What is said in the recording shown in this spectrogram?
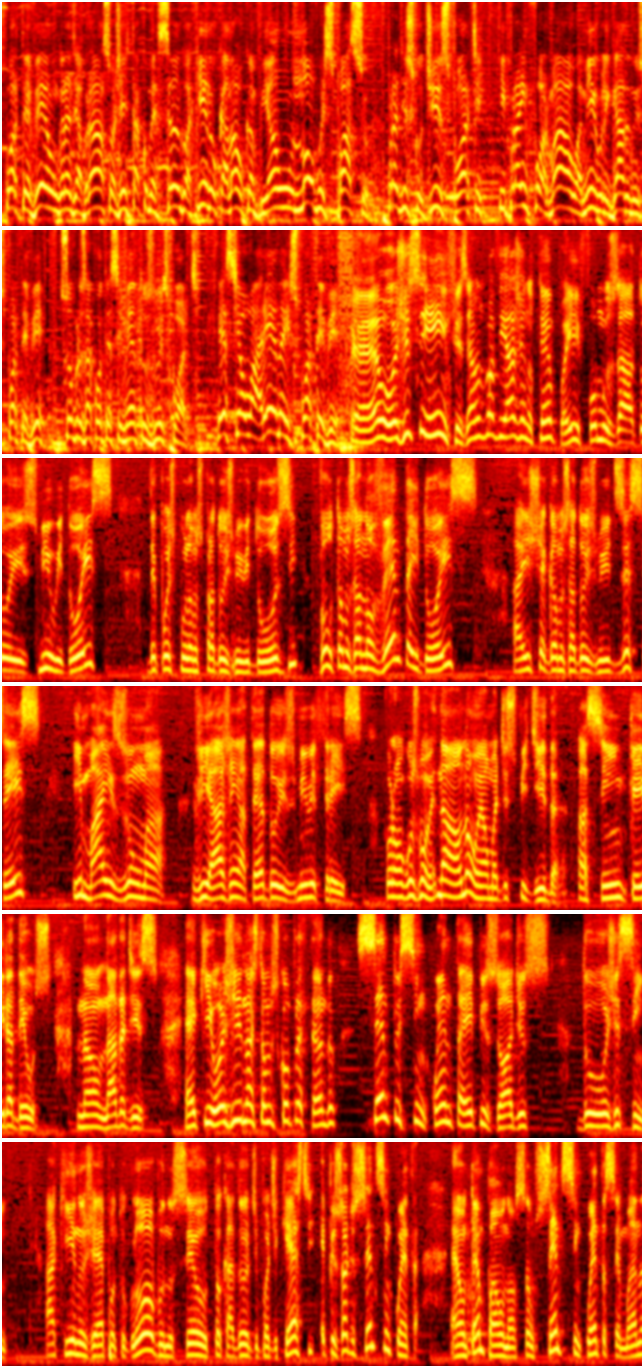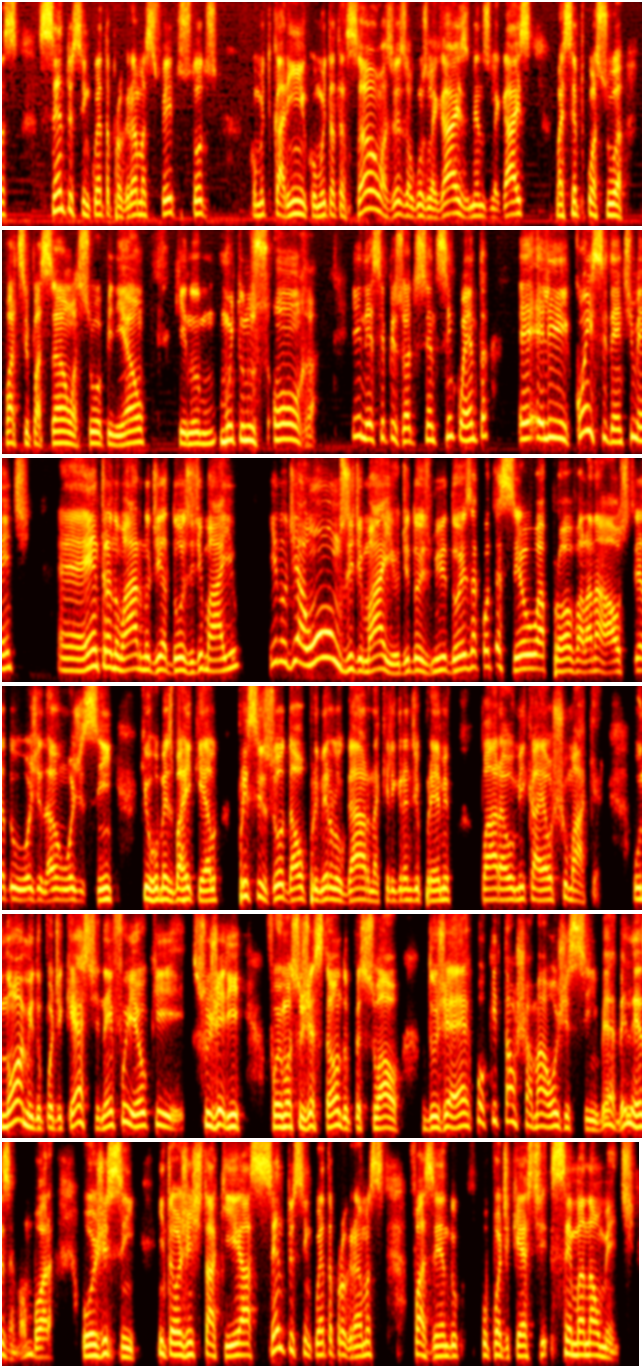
Sport TV, um grande abraço. A gente está começando aqui no canal Campeão um novo espaço para discutir esporte e para informar o amigo ligado no Sport TV sobre os acontecimentos do esporte. Esse é o Arena Sport TV. É, hoje sim, fizemos uma viagem no tempo aí, fomos a 2002, depois pulamos para 2012, voltamos a 92, aí chegamos a 2016 e mais uma viagem até 2003 foram alguns momentos. Não, não é uma despedida, assim queira Deus. Não, nada disso. É que hoje nós estamos completando 150 episódios do Hoje Sim. Aqui no GE. Globo, no seu tocador de podcast, episódio 150. É um tempão, não? São 150 semanas, 150 programas feitos todos com muito carinho, com muita atenção, às vezes alguns legais, menos legais, mas sempre com a sua participação, a sua opinião, que no, muito nos honra. E nesse episódio 150, é, ele coincidentemente é, entra no ar no dia 12 de maio, e no dia 11 de maio de 2002 aconteceu a prova lá na Áustria do Hoje Não, Hoje Sim, que o Rubens Barrichello precisou dar o primeiro lugar naquele grande prêmio para o Michael Schumacher. O nome do podcast nem fui eu que sugeri, foi uma sugestão do pessoal do GE. Pô, que tal chamar Hoje Sim? É, beleza, vamos embora. Hoje Sim. Então a gente está aqui há 150 programas fazendo o podcast semanalmente.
